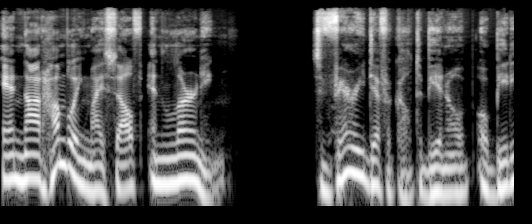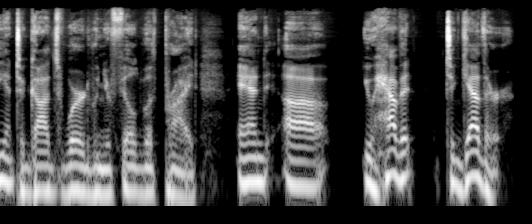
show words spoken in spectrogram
and not humbling myself and learning. It's very difficult to be an obedient to God's word when you're filled with pride, and uh, you have it together.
